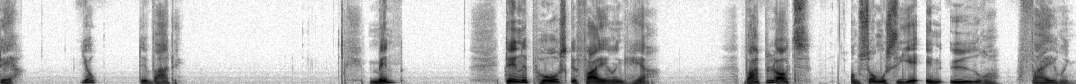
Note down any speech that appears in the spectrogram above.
der? Jo, det var det. Men denne påskefejring her var blot, om så må sige, en ydre fejring.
